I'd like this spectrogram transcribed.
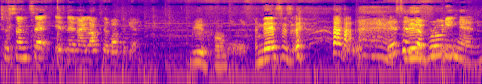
to sunset, and then I lock them up again. Beautiful. And this is. This is a broody hen.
